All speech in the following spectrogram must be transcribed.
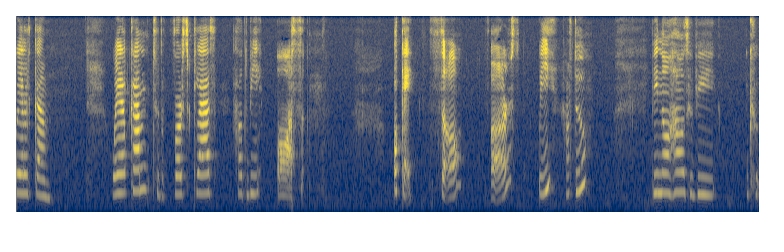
Welcome. Welcome to the first class how to be awesome. Okay, so first we have to we know how to be cool.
